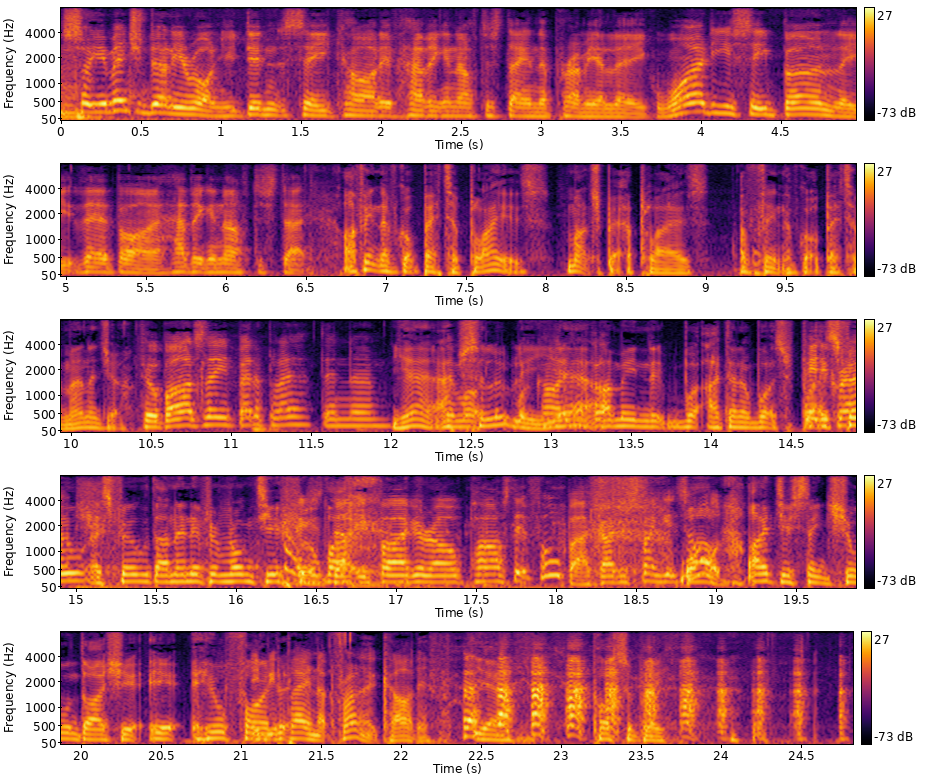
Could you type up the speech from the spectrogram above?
So you mentioned earlier on you didn't see Cardiff having enough to stay in the Premier League. Why do you see Burnley thereby having enough to stay? I think they've got better players, much better players. I think they've got a better manager. Phil Bardsley, better player than um, Yeah, than absolutely. what Cardiff have yeah, got? I mean, I don't know what's Peter has Phil, has Phil done anything wrong to you, Phil? He's 35 year old past it fullback. I just think it's well, odd. I just think Sean Dyche, he- he'll He'd find be playing up front at Cardiff. Yeah, possibly.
